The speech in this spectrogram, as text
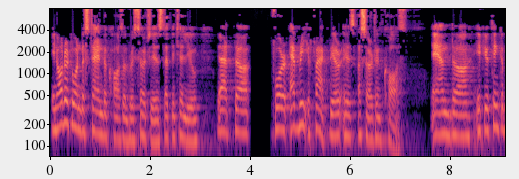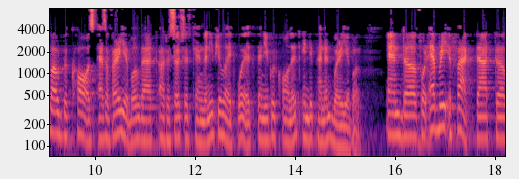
In order to understand the causal researches, let me tell you that uh, for every effect there is a certain cause. And uh, if you think about the cause as a variable that a researcher can manipulate with, then you could call it independent variable. And uh, for every effect that uh,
